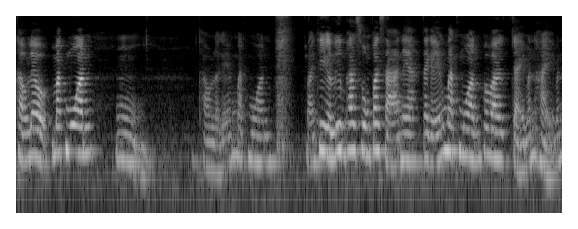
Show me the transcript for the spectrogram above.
เฒ่าแล้วมักมวน อืมเฒ่าแล้วก็ยังมักมวนบางทีก็ลืมภาษาภาษาเนี่ย แต่ก็ยังมักมวน เพราะว่าใจมันไหมัน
